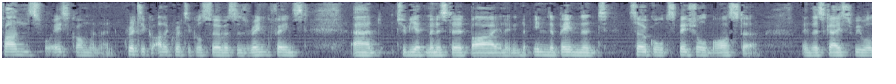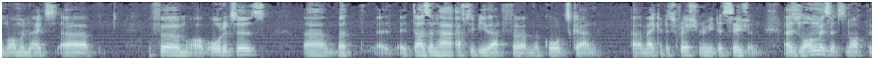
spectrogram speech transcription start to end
funds for Eskom and, and critical other critical services ring fenced and to be administered by an independent so-called special master. In this case, we will nominate uh, firm of auditors, um, but it doesn't have to be that firm. The courts can uh, make a discretionary decision, as long as it's not the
